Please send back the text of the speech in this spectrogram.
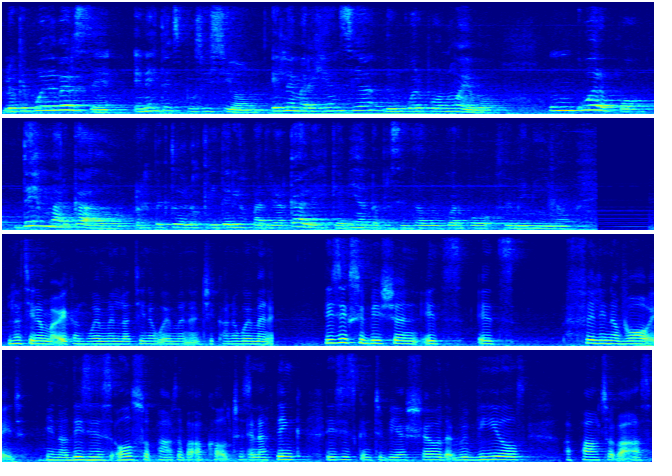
Lo que puede verse en esta exposición es la emergencia de un cuerpo nuevo, un cuerpo desmarcado respecto de los criterios patriarcales que habían representado el cuerpo femenino. Latin American women, Latina women and Chicana women. This exhibition, it's, it's filling a void. You know, this is also part of our cultures and I think this is going to be a show that reveals a part of us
